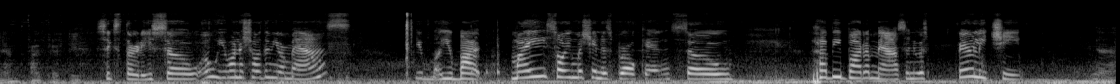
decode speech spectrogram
Yeah, 550. 6.30. So, oh, you want to show them your mask? You, you bought, my sewing machine is broken. So, hubby bought a mask and it was fairly cheap. Yeah.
